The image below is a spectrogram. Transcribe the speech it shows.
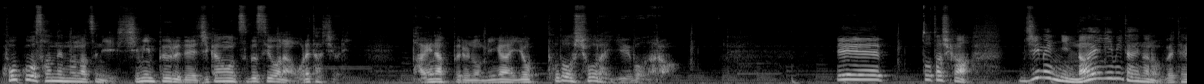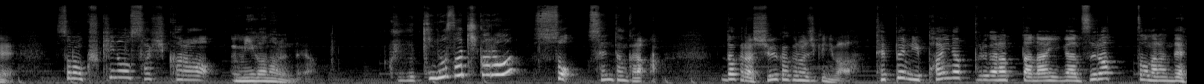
高校3年の夏に市民プールで時間を潰すような俺たちよりパイナップルの実がよっぽど将来有望だろう。えー、っと確か地面に苗木みたいなのを植えてその茎の先から実がなるんだよ茎の先から？そう先端から。だから収穫の時期にはてっぺんにパイナップルがなった苗木がずらっと並んで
